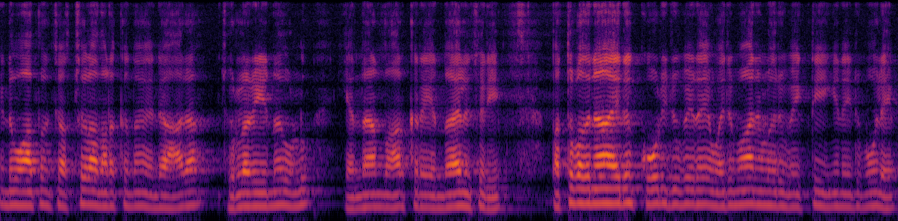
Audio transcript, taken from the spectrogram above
എന്റെ മാത്രം ചർച്ചകളാണ് നടക്കുന്നത്. എന്റെ ആരാ? ചുരുളഴിയുന്നതേ ഉള്ളൂ. എന്താണെന്ന് ആർക്കറിയാം. എന്തായാലും ശരി. പത്ത് പതിനായിരം കോടി രൂപയുടെ വരുമാനമുള്ള ഒരു വ്യക്തി ഇങ്ങനെ ഇതുപോലെ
